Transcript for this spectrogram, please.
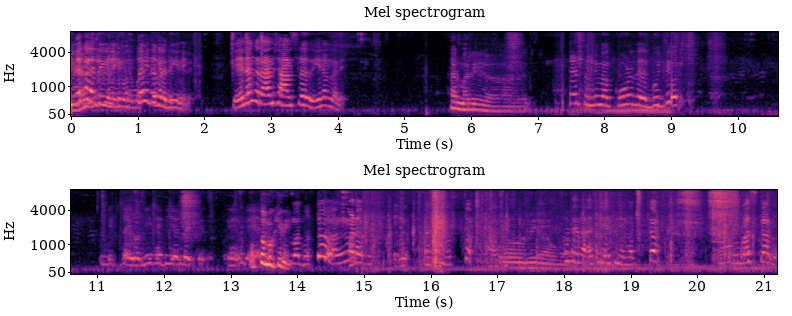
ఇనగల దిగినాయి? మొత్తం ఇనగల దిగినాయి. ఏనంగా రాని ఛాన్స్ లేదు ఈనంగానే. మరి ఆ, ఫ్రెండ్స్ ఉంది మాకు కూడలేదు బుజ్జి. మొత్తం ముక్కినాయి? మొత్తం అంగడ మొత్తం. మొత్తం. బస్తాలు ఇట్లా అన్నీ దొరికినాయి అన్నీ ఎంత అమ్మి? అన్నీ చేసినాయి అవి.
